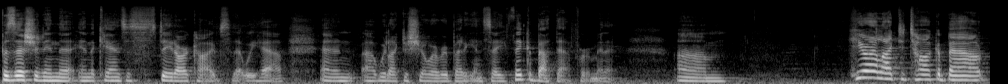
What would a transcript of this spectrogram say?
possession in the in the Kansas State Archives that we have, and uh, we like to show everybody and say, think about that for a minute. Um, here, I like to talk about.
